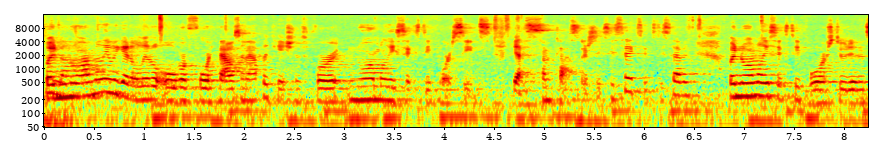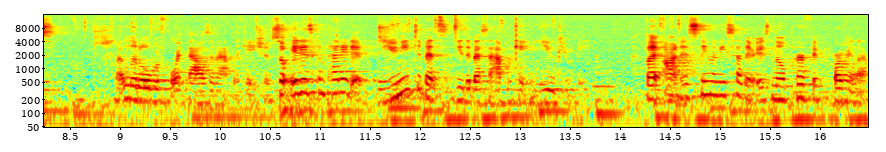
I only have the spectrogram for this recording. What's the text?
But normally we get a little over 4,000 applications for normally 64 seats. Yes, some classes are 66, 67, but normally 64 students, a little over 4,000 applications. So it is competitive. You need to be the best applicant you can be. But honestly, Melissa, there is no perfect formula.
